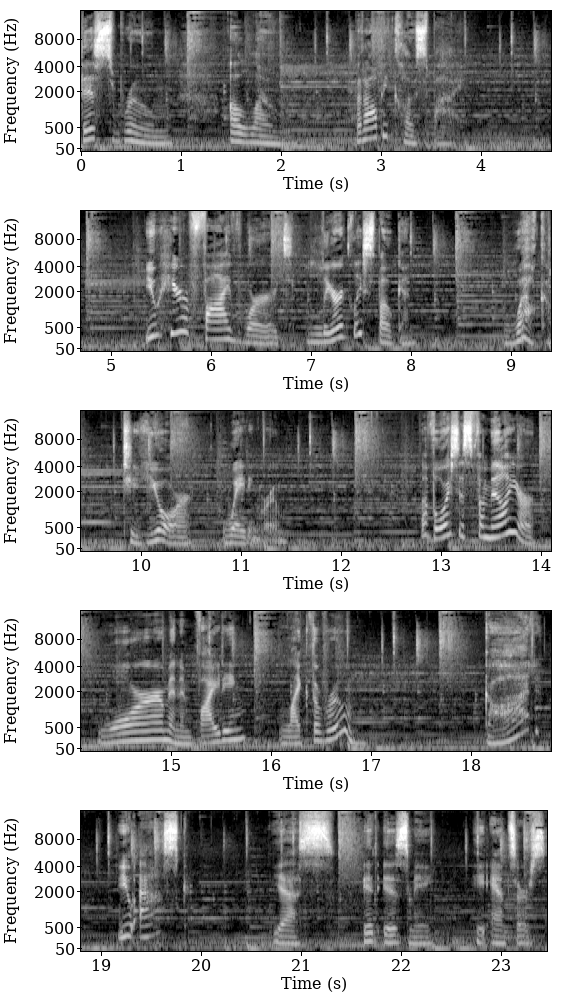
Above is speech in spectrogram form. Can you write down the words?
this room alone, but I'll be close by. You hear five words lyrically spoken Welcome to your waiting room. The voice is familiar, warm and inviting, like the room. God? You ask. Yes, it is me, he answers.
